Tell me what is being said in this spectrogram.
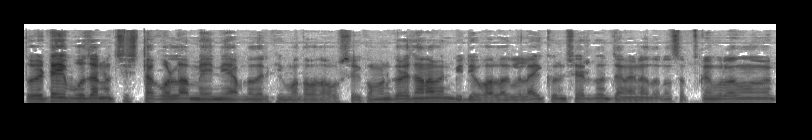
তো এটাই বোঝানোর চেষ্টা করলাম, এই নিয়ে আপনাদের কি মতামত অবশ্যই কমেন্ট করে জানাবেন। ভিডিও ভালো লাগলে লাইক করুন শেয়ার করুন না সাবস্ক্রাইব করুন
